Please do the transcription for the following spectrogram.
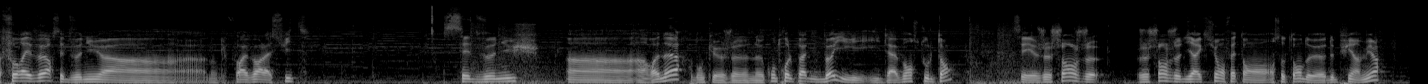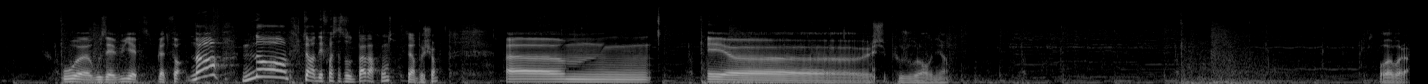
Forever c'est devenu un... Donc Forever la suite. C'est devenu un, runner. Donc je ne contrôle pas Meat Boy, il, avance tout le temps. C'est je change, je change de direction en fait en, sautant depuis un mur. Où vous avez vu il y a une petite plateforme. Non Non Putain des fois ça saute pas par contre, c'est un peu chiant. Euh, et euh, je sais plus où je voulais en venir. Ouais, voilà.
